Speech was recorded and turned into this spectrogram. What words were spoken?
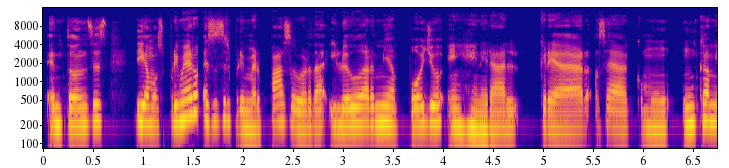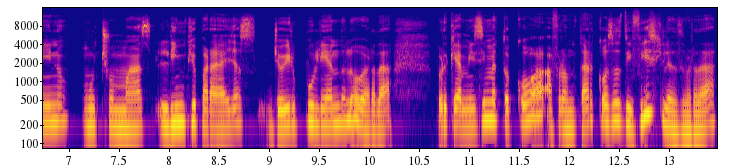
Entonces, digamos, primero, ese es el primer paso, ¿verdad? Y luego dar mi apoyo en general, crear, o sea, como un camino mucho más limpio para ellas, yo ir puliéndolo, ¿verdad? Porque a mí sí me tocó afrontar cosas difíciles, ¿verdad?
